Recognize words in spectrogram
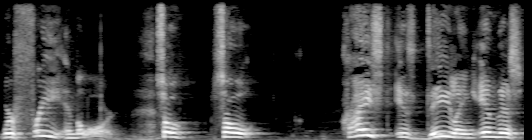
We're free in the Lord. So, so Christ is dealing in this,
